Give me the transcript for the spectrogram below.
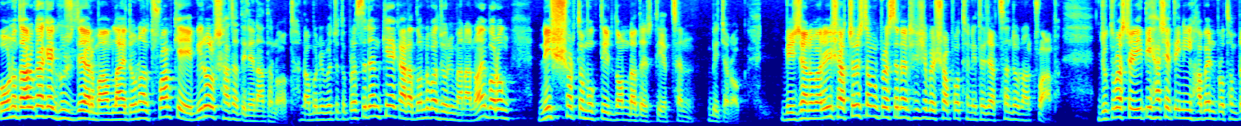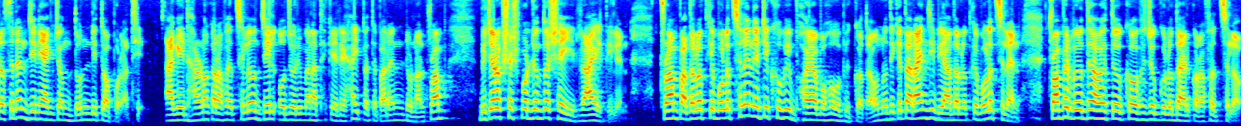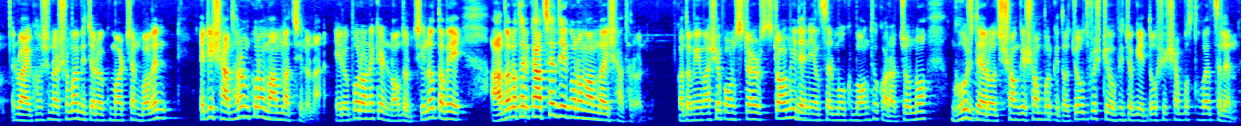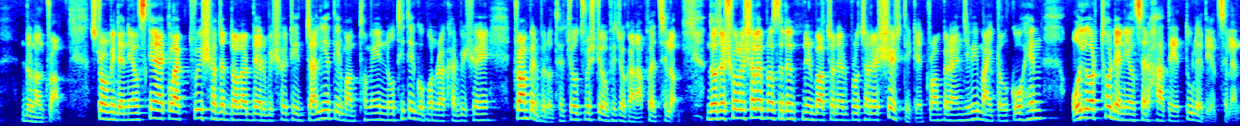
পৌর তারকাকে ঘুষ দেওয়ার মামলায় ডোনাল্ড ট্রাম্পকে বিরল সাজা দিলেন আদালত। নবনির্বাচিত প্রেসিডেন্টকে কারাদণ্ড বা জরিমানা নয়, বরং নিঃশর্ত মুক্তির দণ্ডাদেশ দিয়েছেন বিচারক। বিশ জানুয়ারি সাতচল্লিশতম প্রেসিডেন্ট হিসেবে শপথ নিতে যাচ্ছেন ডোনাল্ড ট্রাম্প। যুক্তরাষ্ট্রের ইতিহাসে তিনি হবেন প্রথম প্রেসিডেন্ট, যিনি একজন দণ্ডিত অপরাধী। আগেই ধারণা করা হয়েছিল, জেল ও জরিমানা থেকে রেহাই পেতে পারেন ডোনাল্ড ট্রাম্প। বিচারক শেষ পর্যন্ত সেই রায় দিলেন। ট্রাম্প আদালতকে বলেছিলেন, এটি খুবই ভয়াবহ অভিজ্ঞতা। অন্যদিকে তার আইনজীবী আদালতকে বলেছিলেন, ট্রাম্পের বিরুদ্ধে হয়তো অভিযোগগুলো দায়ের করা হচ্ছিল। রায় ঘোষণার সময় বিচারক মার্চান বলেন, এটি সাধারণ কোনো মামলা ছিল না। এর ওপর অনেকের নজর ছিল, তবে আদালতের কাছে যে কোনো মামলাই সাধারণ। গত মে মাসে পর্নস্টার স্টর্মি ড্যানিয়েলসের মুখ বন্ধ করার জন্য ঘুষ দেওয়ার সঙ্গে সম্পর্কিত চৌত্রিশটি অভিযোগে দোষী সাব্যস্ত হয়েছিলেন ডোনাল্ড ট্রাম্প। স্টর্মি ড্যানিয়েলসকে এক লাখ ত্রিশ হাজার ডলার দেওয়ার বিষয়টি জালিয়াতির মাধ্যমে নথিতে গোপন রাখার বিষয়ে ট্রাম্পের বিরুদ্ধে চৌত্রিশটি অভিযোগ আনা হয়েছিল। দু হাজার ষোলো সালের প্রেসিডেন্ট নির্বাচনের প্রচারের শেষ দিকে ট্রাম্পের আইনজীবী মাইকেল কোহেন ওই অর্থ ড্যানিয়েলসের হাতে তুলে দিয়েছিলেন।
